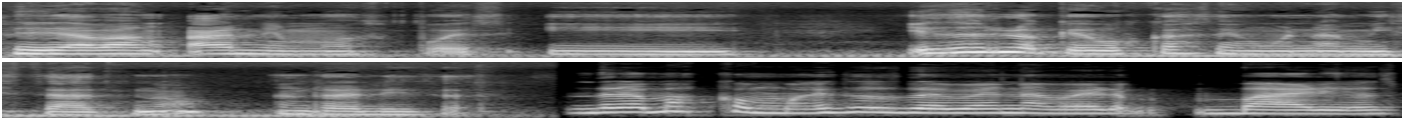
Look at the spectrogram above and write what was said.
se daban ánimos, pues, y y eso es lo que buscas en una amistad, ¿no? En realidad. Dramas como esos deben haber varios,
